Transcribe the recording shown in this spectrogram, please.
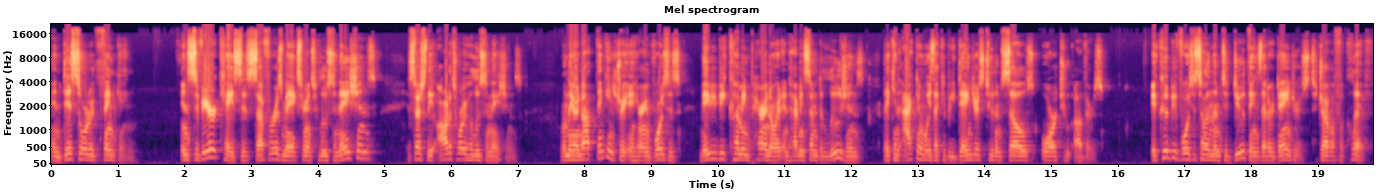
and disordered thinking. In severe cases, sufferers may experience hallucinations, especially auditory hallucinations. When they are not thinking straight and hearing voices, maybe becoming paranoid and having some delusions, they can act in ways that could be dangerous to themselves or to others. It could be voices telling them to do things that are dangerous, to drive off a cliff,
